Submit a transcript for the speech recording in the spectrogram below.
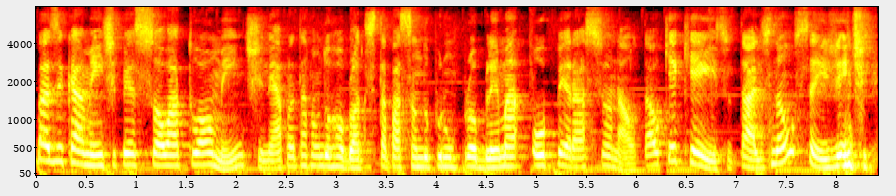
Basicamente, pessoal, atualmente, né, a plataforma do Roblox está passando por um problema operacional, tá? O que que é isso, Thales? Não sei, gente.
